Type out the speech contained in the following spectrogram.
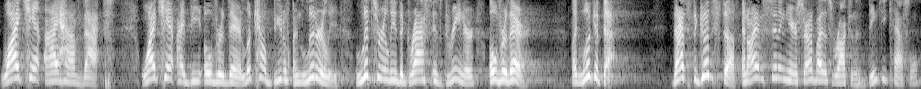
Why can't I have that? Why can't I be over there? Look how beautiful, and literally, literally the grass is greener over there. Like, look at that. That's the good stuff. And I am sitting here surrounded by this rocks in this dinky castle.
